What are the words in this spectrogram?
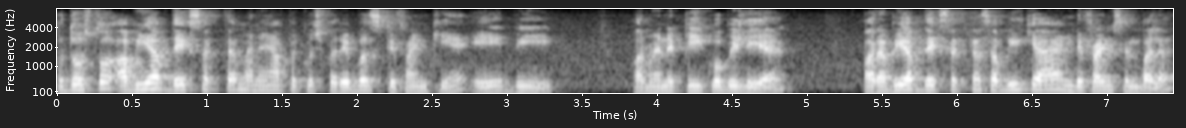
तो दोस्तों, अभी आप देख सकते हैं, मैंने यहाँ पे कुछ वेरिएबल्स डिफाइन किए हैं ए बी और मैंने पी को भी लिया है। और अभी आप देख सकते हैं सभी क्या है अनडिफाइंड सिंबल है।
